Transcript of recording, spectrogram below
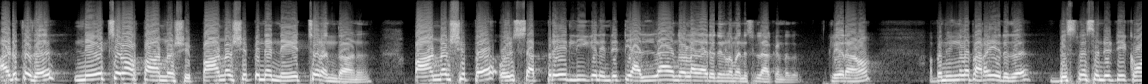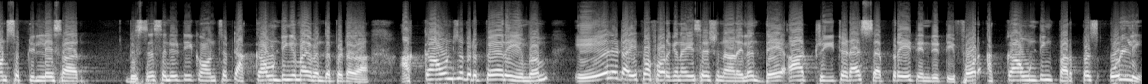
അടുത്തത് നേച്ചർ ഓഫ് പാർട്ണർഷിപ്പ് പാർട്ണർഷിപ്പിന്റെ നേച്ചർ എന്താണ്? പാർട്ണർഷിപ്പ് ഒരു സെപ്പറേറ്റ് ലീഗൽ എന്റിറ്റി അല്ല എന്നുള്ള കാര്യം നിങ്ങൾ മനസ്സിലാക്കേണ്ടത്. ക്ലിയർ ആണോ? അപ്പൊ നിങ്ങൾ പറയരുത് ബിസിനസ് എന്റിറ്റി കോൺസെപ്റ്റ് ഇല്ലേ സാർ ബിസിനസ് എന്റിറ്റി കോൺസെപ്റ്റ് അക്കൗണ്ടിങ്ങുമായി ബന്ധപ്പെട്ടതാ. അക്കൗണ്ട്സ് പ്രിപ്പയർ ചെയ്യുമ്പം ഏത് ടൈപ്പ് ഓഫ് ഓർഗനൈസേഷൻ ആണെങ്കിലും they are treated as separate entity for accounting purpose only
